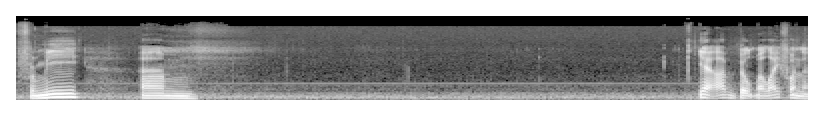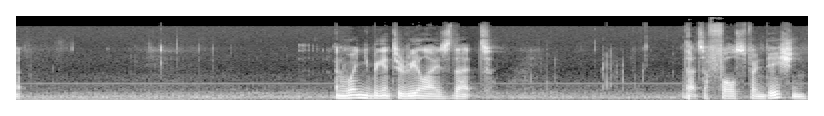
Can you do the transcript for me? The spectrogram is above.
For me, um, yeah, I've built my life on that. And when you begin to realize that that's a false foundation,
